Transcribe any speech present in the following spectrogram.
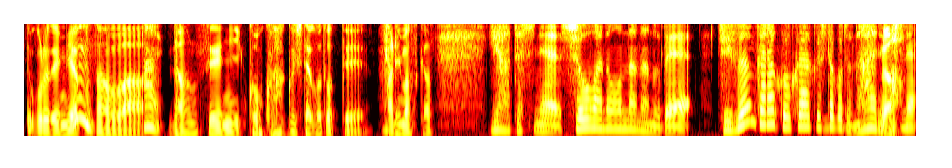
ところで宮子さんは、うんはい。男性に告白したことってありますか？いや私ね昭和の女なので自分から告白したことないですね。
